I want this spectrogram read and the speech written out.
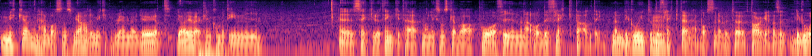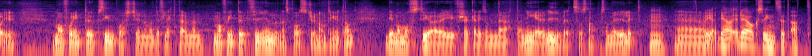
mycket av den här bossen som jag hade mycket problem med, det är ju att jag har ju verkligen kommit in i eh, Sekiro-tänket här att man liksom ska vara på fienderna och deflekta allting. Men det går ju inte att Mm. deflekta den här bossen överhuvudtaget. Alltså det går ju. Man får inte upp sin posture när man deflektar men man får inte upp fiendernas posture någonting utan det man måste göra är ju försöka liksom nöta ner livet så snabbt som möjligt. Mm. Eh, det, har, det har jag också insett att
